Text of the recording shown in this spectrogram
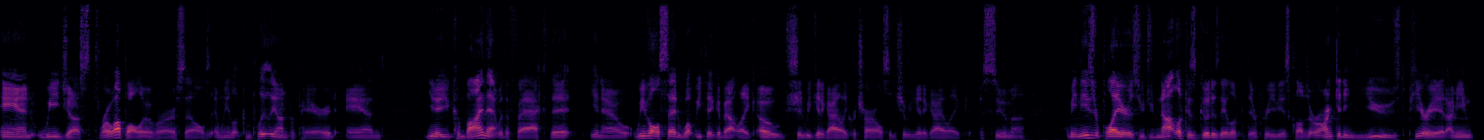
and we just throw up all over ourselves and we look completely unprepared and you know, you combine that with the fact that, you know, we've all said what we think about like, oh, should we get a guy like Richarlison? Should we get a guy like Bissouma? I mean, these are players who do not look as good as they looked at their previous clubs or aren't getting used, period. I mean,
